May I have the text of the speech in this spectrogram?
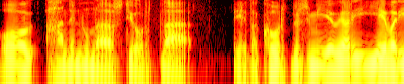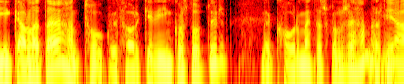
Og hann er núna að stjórna hérna kórnum sem ég var, í, ég var í gamla dag, hann tók við Þorgerði Ingolstóttur með kórmentaskólan sem Já,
